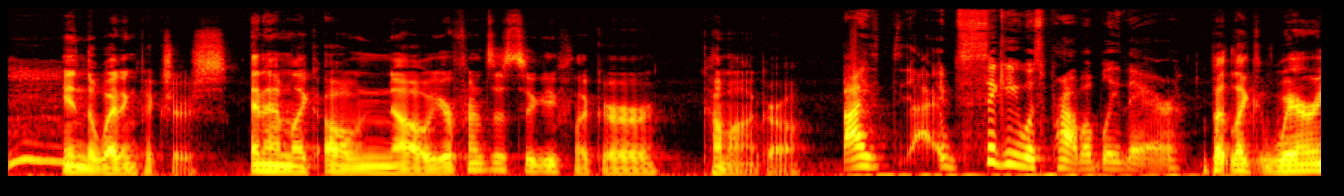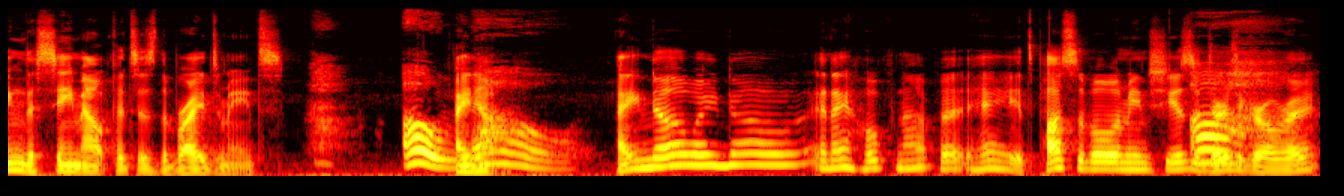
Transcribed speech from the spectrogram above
in the wedding pictures, and I'm like, oh no, you're friends with Siggy Flicker. Come on, girl. I, I Siggy was probably there. But like wearing the same outfits as the bridesmaids. Oh I know. no. I know, I know, and I hope not, but hey, it's possible. I mean, she is a Jersey girl, right?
